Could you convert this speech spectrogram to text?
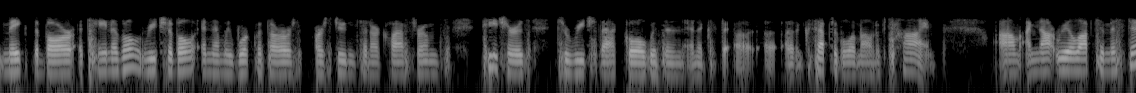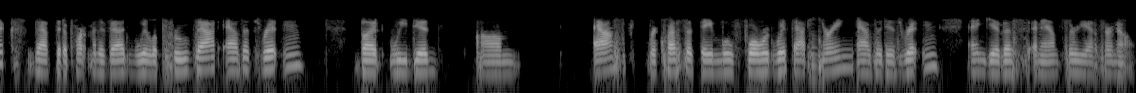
make the bar attainable, reachable, and then we work with our our students in our classrooms, teachers, to reach that goal within an, uh, uh, an acceptable amount of time. Um, I'm not real optimistic that the Department of Ed will approve that as it's written, but we did um, ask, request that they move forward with that hearing as it is written and give us an answer, yes or no.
